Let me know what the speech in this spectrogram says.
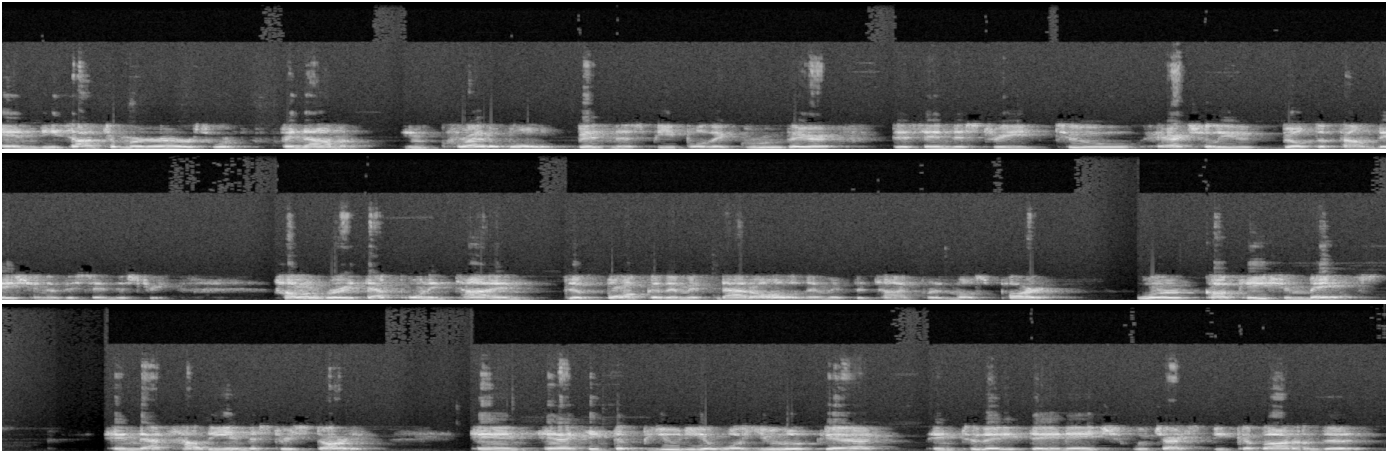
And these entrepreneurs were phenomenal, incredible business people that grew their this industry to actually build the foundation of this industry. However, at that point in time, the bulk of them, if not all of them at the time for the most part, were Caucasian males. And that's how the industry started. And, and I think the beauty of what you look at in today's day and age, which I speak about on the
